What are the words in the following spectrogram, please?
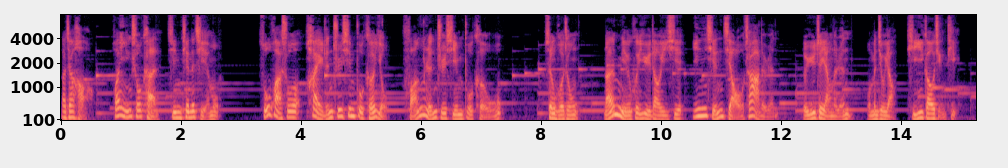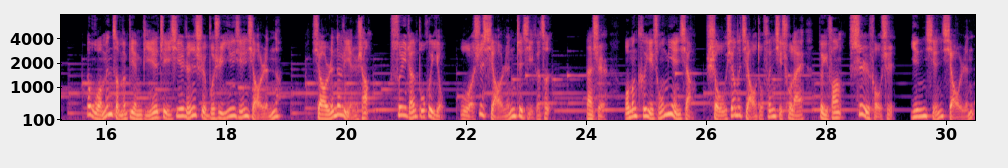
大家好，欢迎收看今天的节目。俗话说：“害人之心不可有，防人之心不可无。”生活中难免会遇到一些阴险狡诈的人，对于这样的人，我们就要提高警惕。那我们怎么辨别这些人是不是阴险小人呢？小人的脸上虽然不会有“我是小人”这几个字，但是我们可以从面相、手相的角度分析出来，对方是否是。阴险小人，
